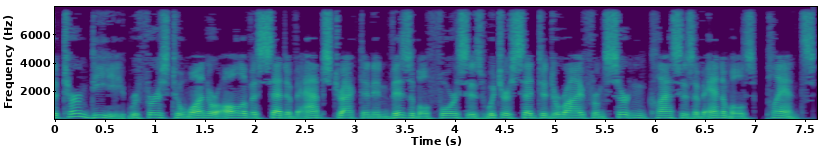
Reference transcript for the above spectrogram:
The term Diyi refers to one or all of a set of abstract and invisible forces which are said to derive from certain classes of animals, plants,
